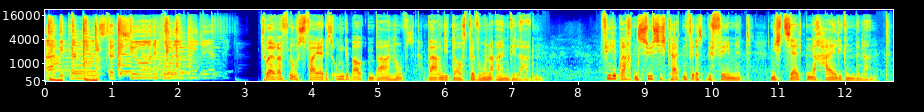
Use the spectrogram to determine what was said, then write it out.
Abitano in stazione pure un DJ Zur Eröffnungsfeier des umgebauten Bahnhofs waren die Dorfbewohner eingeladen. Viele brachten Süßigkeiten für das Buffet mit, nicht selten nach Heiligen benannt.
